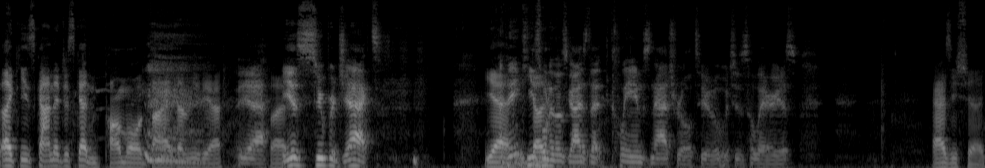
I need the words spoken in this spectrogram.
like he's kind of just getting pummeled by the media. yeah, But- he is super jacked. Yeah, I think he's does- one of those guys that claims natural too, which is hilarious. As he should.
